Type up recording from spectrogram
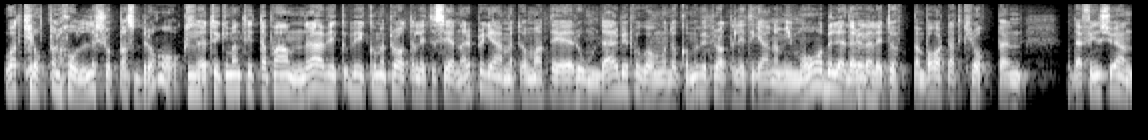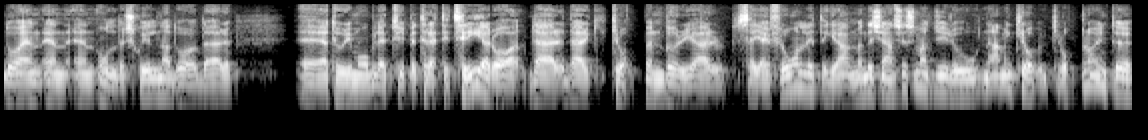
och att kroppen håller så pass bra också. Mm. Jag tycker man tittar på andra. Vi, vi kommer prata lite senare i programmet om att det är Romderby på gång. Och då kommer vi prata lite grann om Immobile. Där mm. det är mm. väldigt uppenbart att kroppen och där finns ju ändå en, en, en åldersskillnad då där eh, jag tror Immobile är typ 33 då, där, där kroppen börjar säga ifrån lite grann. Men det känns ju som att Giroud, nej men kropp, kroppen har ju inte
